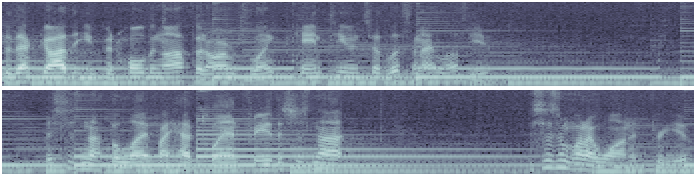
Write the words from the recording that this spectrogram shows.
So that God that you've been holding off at arm's length came to you and said, Listen, I love you. This is not the life I had planned for you. This is not, this isn't what I wanted for you.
